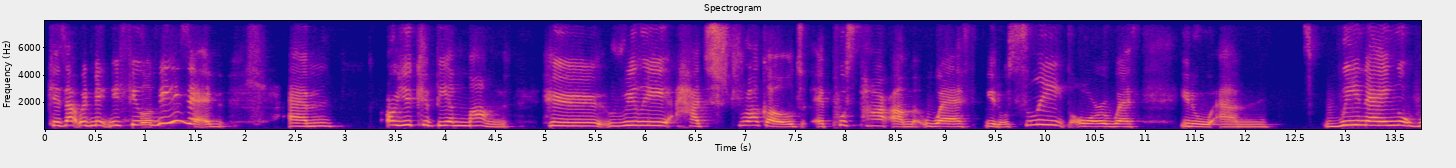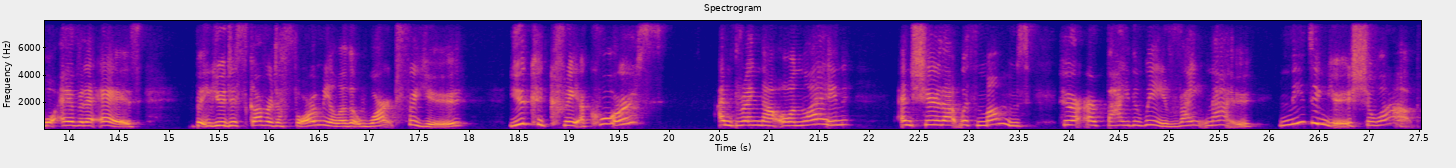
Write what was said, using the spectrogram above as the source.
because that would make me feel amazing. Um, or you could be a mum who really had struggled uh, postpartum with, you know, sleep or with, you know, um, weaning, whatever it is, but you discovered a formula that worked for you. You could create a course and bring that online and share that with mums who are, by the way, right now needing you to show up.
